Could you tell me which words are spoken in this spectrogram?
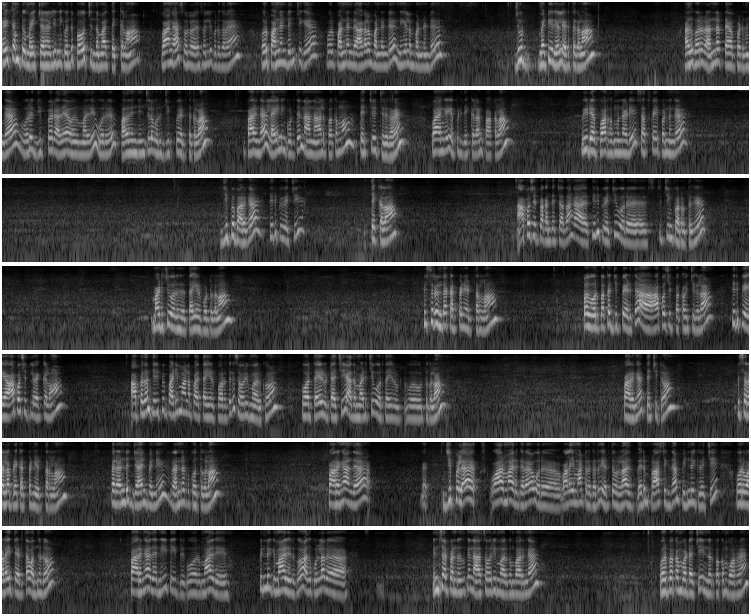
Welcome to my channel. இன்றைக்கி வந்து pouch இந்த மாதிரி தைக்கலாம். வாங்க சொல்ல சொல்லி கொடுக்குறேன். ஒரு பன்னெண்டு இன்ச்சுக்கு ஒரு பன்னெண்டு அகலம் பன்னெண்டு நீளம் பன்னெண்டு. ஜூட் மெட்டீரியல் எடுத்துக்கலாம். அதுக்கு ஒரு ரன்னர் தேவைப்படுதுங்க. ஒரு ஜிப்பர் அதே மாதிரி ஒரு பதினஞ்சு இன்ச்சில் ஒரு ஜிப்பு எடுத்துக்கலாம். பாருங்கள் லைனிங் கொடுத்து நான் நாலு பக்கமும் தைச்சி வச்சுருக்கிறேன். வாங்க எப்படி தைக்கலான்னு பார்க்கலாம். வீடியோ போகிறதுக்கு முன்னாடி சப்ஸ்கிரைப் பண்ணுங்கள் ஜிப்பு பாருங்கள் திருப்பி வச்சு தைக்கலாம். ஆப்போசிட் பக்கம் தைச்சாதாங்க திருப்பி வச்சு ஒரு ஸ்டிச்சிங் போடுறதுக்கு. மடித்து ஒரு தையல் போட்டுக்கலாம். பிசுறு இருந்தால் கட் பண்ணி எடுத்துடலாம் இப்போ ஒரு பக்கம் ஜிப்பை எடுத்து ஆப்போசிட் பக்கம் வச்சுக்கலாம். திருப்பி ஆப்போசிட்டில் வைக்கலாம். அப்போ தான் திருப்பி படிமான ப தையல் போடுறதுக்கு சௌரியமாக இருக்கும். ஒரு தையல் விட்டாச்சு அதை மடித்து ஒரு தையல் விட்டு விட்டுக்கலாம் பாருங்கள் தைச்சிட்டோம். பிசரெல்லாம் அப்படியே கட் பண்ணி எடுத்துடலாம். இப்போ ரெண்டும் ஜாயின் பண்ணி ரன்னர் கொத்துக்கலாம். பாருங்கள் அந்த ஜிப்பில் ஓரமாக இருக்கிற ஒரு வளையமாட்டம் இருக்கிறது எடுத்து விடலாம். அது வெறும் பிளாஸ்டிக் தான். பின்னுக்கி வச்சு ஒரு வளையத்தை எடுத்தால் வந்துடும். பாருங்கள் அதை நீட்டிகிட்டு இருக்கு ஒரு மாதிரி பின்னுக்கு மாதிரி இருக்கும் அதுக்குள்ளார இன்சர்ட் பண்ணுறதுக்கு நான் சௌரியமாக இருக்கும் பாருங்கள் ஒரு பக்கம் போட்டாச்சு இன்னொரு பக்கம் போடுறேன்.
